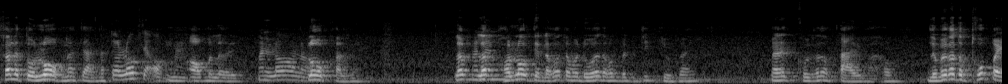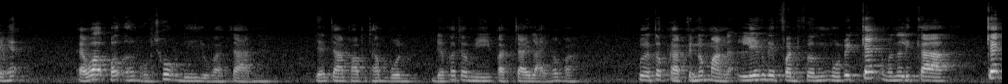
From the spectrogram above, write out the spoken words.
เขาเลยกตัวโลภนะอาจารย์นะตัวโลภจะออกมา ออกมาเลย มันล่อเรา โลภกันเลย แล้วมันแล้วมัน พอโลภเสร็จเราก็จะมาดูว่าแต่มันเป็นจิตอยู่ไหมไม่งั้นคุณก็ต้องตายกว่าเขาหรือไม่ก็ต้องทุบไปอย่างเงี้ย แต่ว่าเผอิญผมโชคดีอยู่กับอาจารย์นะเดี๋ยวอาจารย์พาไปทำบุญ เดี๋ยวก็จะมีปัจจัยไหลเข้ามา เพื่อต้องการเป็นน้ำมันอะเลี้ยงได้ฟันเฟืองหมุนไปแก๊กเหมือนนาฬิกาแก๊ก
